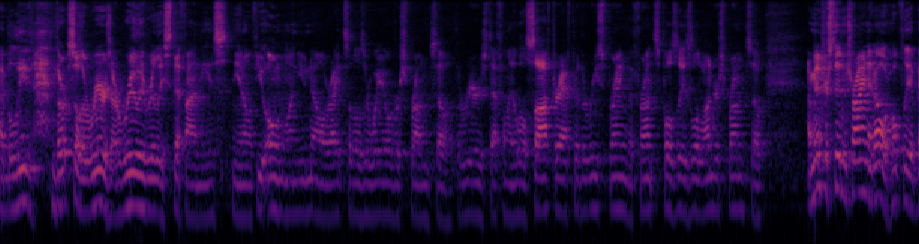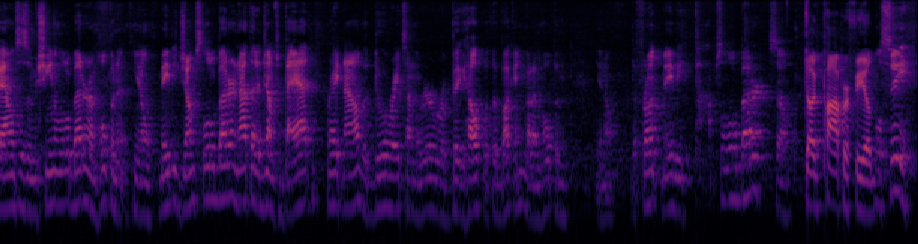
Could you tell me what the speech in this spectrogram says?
I believe so. The rears are really really stiff on these. You know, if you own one, you know, right? So those are way oversprung. So the rear is definitely a little softer after the respring. The front supposedly is a little undersprung. So I'm interested in trying it out. Hopefully it balances the machine a little better. I'm hoping it, you know, maybe jumps a little better. Not that it jumps bad right now. The dual rates on the rear were a big help with the bucking, but I'm hoping, you know, the front maybe pops a little better. So Doug Popperfield. we'll see.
